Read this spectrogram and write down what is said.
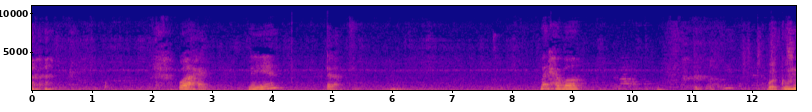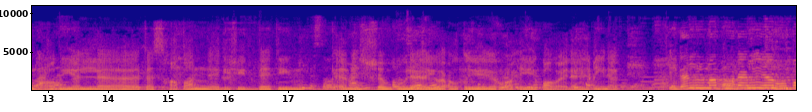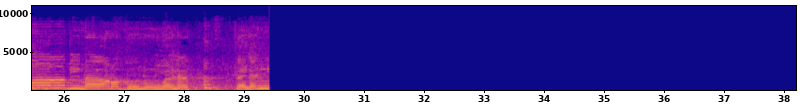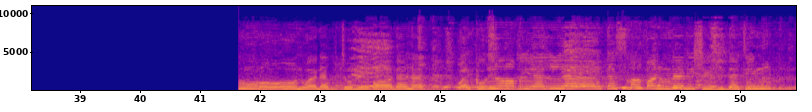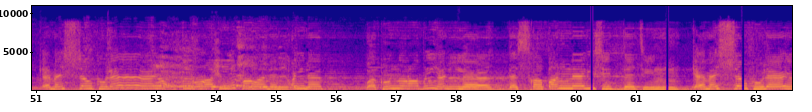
واحد اثنين ثلاث. مرحبا. وكن راضيا لا تسخطن لشدة. كما الشوك لا يعطي الرحيق ولا العنب. إذا المرء لم يرضى بما ربه وهب فلن ونبت الرضا ذهب وكن رضيا لا تسخطن لشدة. كما الشوك لا يعطي الرحيق ولا العنب وكن رضيا لا تسخطن لشدة. كما الشوك لا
